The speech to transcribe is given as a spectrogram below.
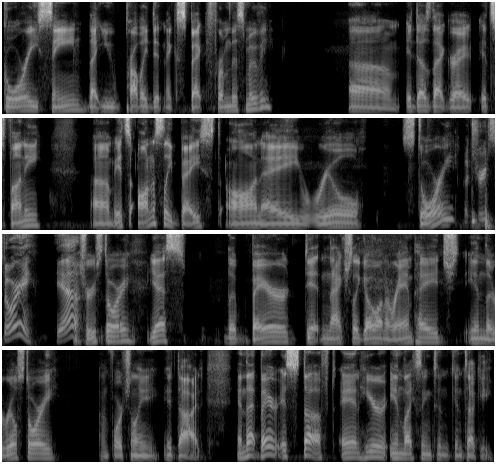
gory scene that you probably didn't expect from this movie. Um, it does that great. It's funny. Um, it's honestly based on a real story, A true story. Yeah. a true story. Yes, the bear didn't actually go on a rampage in the real story. Unfortunately, it died. And that bear is stuffed and here in Lexington, Kentucky.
